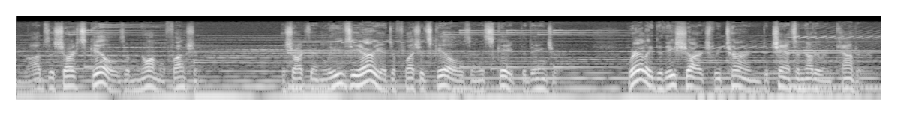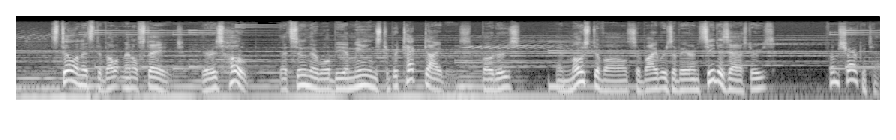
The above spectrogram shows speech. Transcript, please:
and robs the shark's gills of normal function. The shark then leaves the area to flush its gills and escape the danger. Rarely do these sharks return to chance another encounter. Still in its developmental stage, there is hope that soon there will be a means to protect divers, boaters, and most of all, survivors of air and sea disasters from shark attack.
